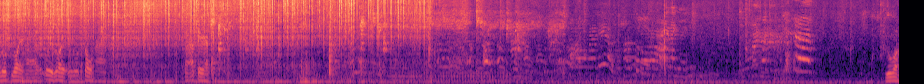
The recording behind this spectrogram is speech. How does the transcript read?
ารถลอยหาเอ้ยลอยรถเก่าหาหาแตกอยู่ป่ะ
